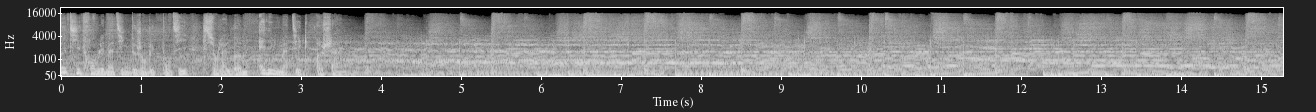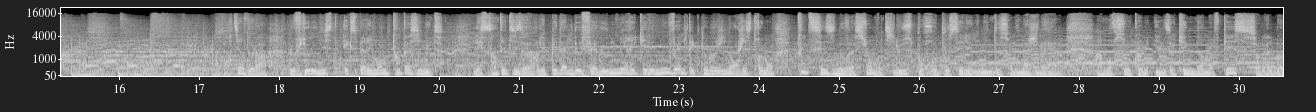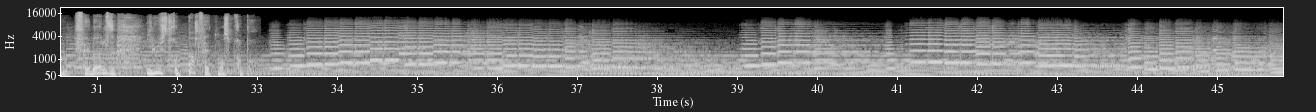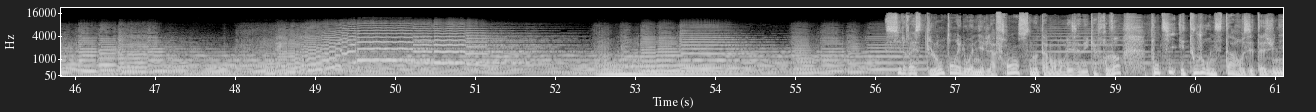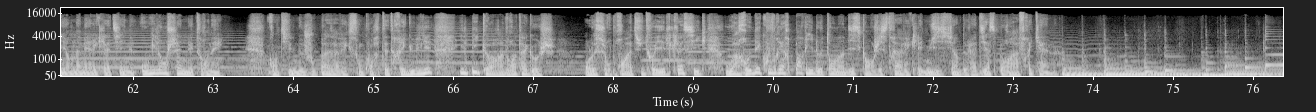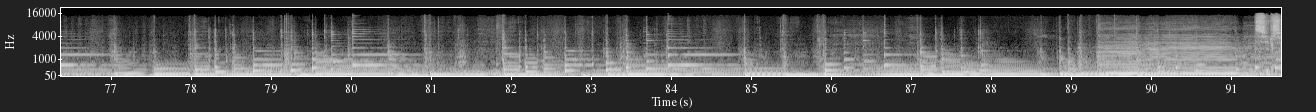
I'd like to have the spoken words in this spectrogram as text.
Titre emblématique de Jean-Luc Ponty sur l'album Enigmatic Ocean. Partir de là, le violoniste expérimente tout azimut. Les synthétiseurs, les pédales d'effet, le numérique et les nouvelles technologies d'enregistrement, toutes ces innovations dont il use pour repousser les limites de son imaginaire. Un morceau comme In the Kingdom of Peace sur l'album Fables illustre parfaitement ce propos. S'il reste longtemps éloigné de la France, notamment dans les années 80, Ponty est toujours une star aux États-Unis et en Amérique latine, où il enchaîne les tournées. Quand il ne joue pas avec son quartet régulier, il picore à droite à gauche. On le surprend à tutoyer le classique ou à redécouvrir Paris le temps d'un disque enregistré avec les musiciens de la diaspora africaine.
